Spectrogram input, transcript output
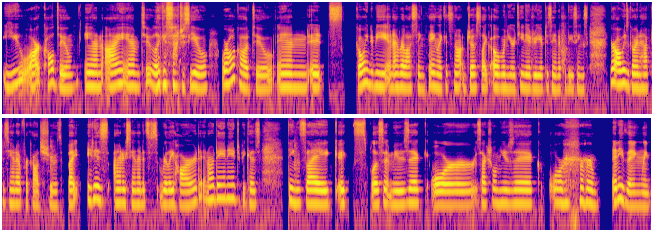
you are called to, and I am too. Like, it's not just you, we're all called to, and it's going to be an everlasting thing. Like, it's not just like, oh, when you're a teenager, you have to stand up for these things. You're always going to have to stand up for God's truth. But it is, I understand that it's really hard in our day and age because things like explicit music or sexual music or anything like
